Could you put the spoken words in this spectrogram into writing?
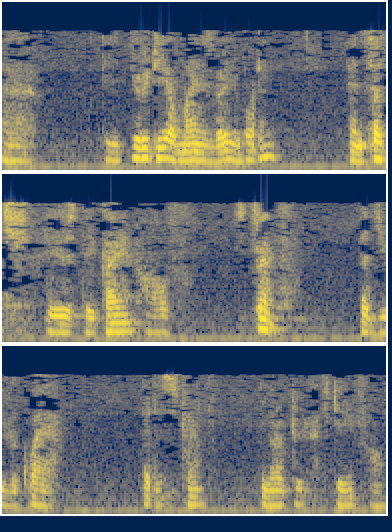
uh, the purity of mind is very important, and such is the kind of strength that you require. That is strength in order to abstain from,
